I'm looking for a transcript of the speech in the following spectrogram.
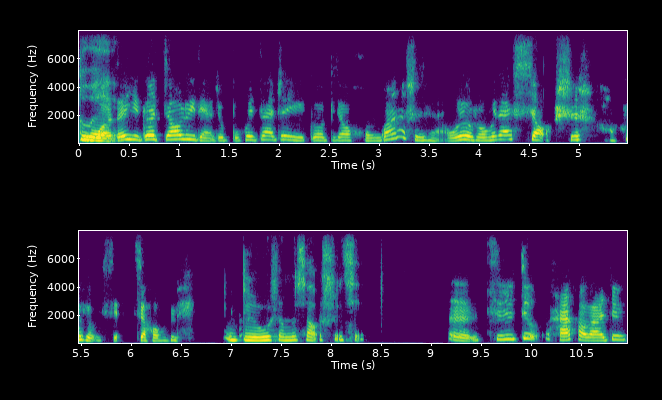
我的一个焦虑点就不会在这一个比较宏观的事情上，我有时候会在小事上会有一些焦虑。比如什么小事情？呃，其实就还好吧，就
